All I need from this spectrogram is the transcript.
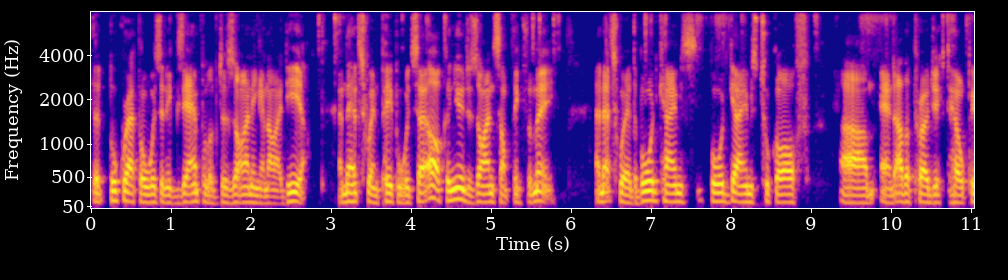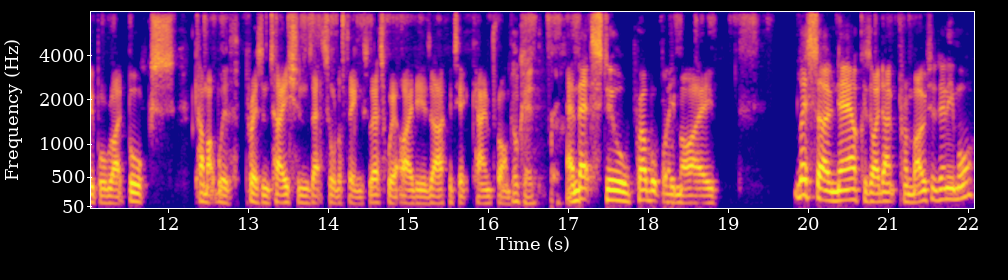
that Book Wrapper was an example of designing an idea. And that's when people would say, Oh, can you design something for me? And that's where the board games, board games took off um, and other projects to help people write books, come up with presentations, that sort of thing. So that's where Ideas Architect came from. Okay. And that's still probably my, less so now because I don't promote it anymore.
